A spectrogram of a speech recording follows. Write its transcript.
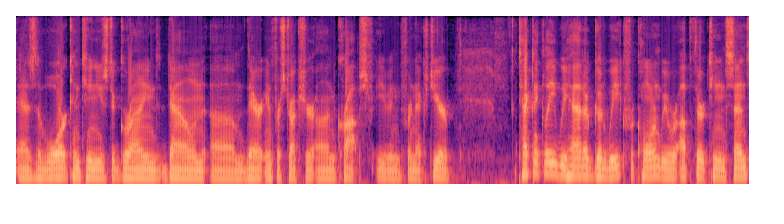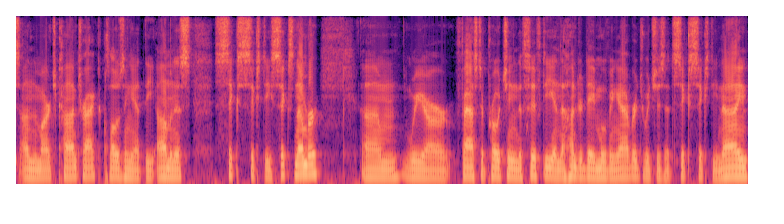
as the war continues to grind down um, their infrastructure on crops, even for next year. Technically, we had a good week for corn. We were up 13 cents on the March contract, closing at the ominous 666 number. Um, we are fast approaching the 50 and the 100 day moving average, which is at 669.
